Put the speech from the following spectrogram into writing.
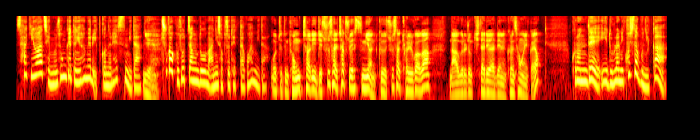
사기와 재물 손괴 등의 혐의로 입건을 했습니다. 예. 추가 고소장도 많이 접수됐다고 합니다. 어쨌든 경찰이 이제 수사에 착수했으면 그 수사 결과가 나오기를 좀 기다려야 되는 그런 상황일까요? 그런데 이 논란이 커지다 보니까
